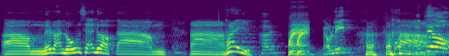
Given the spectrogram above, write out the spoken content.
À, nếu đoán đúng sẽ được à, à, hay. Béo lít. 5 triệu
